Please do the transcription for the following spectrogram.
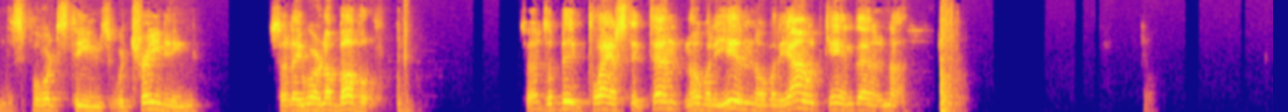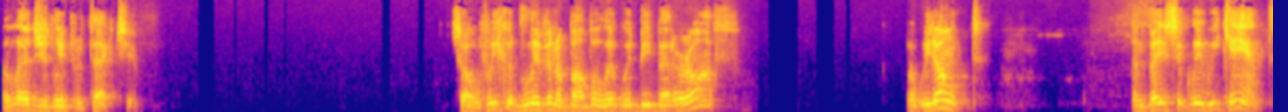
The sports teams were training so they were in a bubble. So it's a big plastic tent, nobody in, nobody out, can't uh, allegedly protect you. So if we could live in a bubble, it would be better off. But we don't. And basically, we can't.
